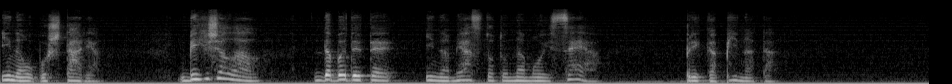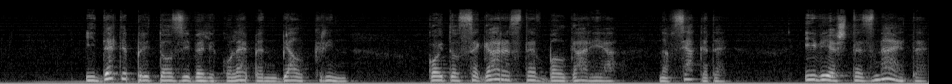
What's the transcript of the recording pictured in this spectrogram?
и на обощаря. Бих желал да бъдете и на мястото на Моисея при капината. Идете при този великолепен бял крин – който сега расте в България навсякъде. И вие ще знаете,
